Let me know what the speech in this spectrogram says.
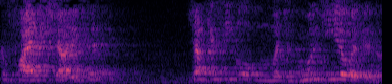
کفایت شاری سے یا کسی کو مجبور کیے ہوئے دینا۔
